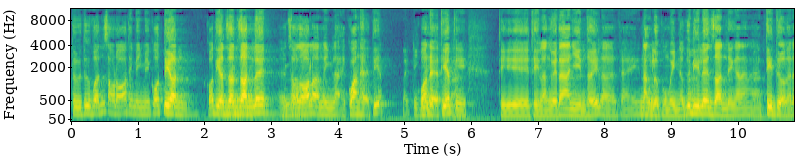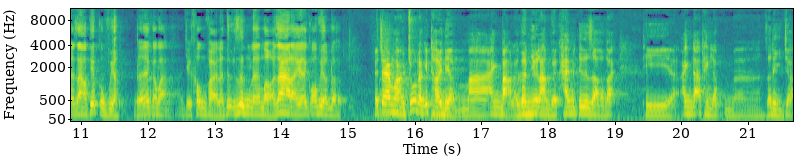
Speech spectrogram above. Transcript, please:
từ tư vấn sau đó thì mình mới có tiền, có tiền dần dần lên. Đúng sau rồi. đó là mình lại quan hệ tiếp. quan hệ tiếp thì thì thì là người ta nhìn thấy là cái năng lực của mình nó cứ đi lên dần thì người ta tin tưởng người ta giao tiếp công việc. Đấy các bạn ạ, chứ không phải là tự dưng là mở ra là cái có việc được. Thế cho em hỏi một chút là cái thời điểm mà anh bảo là gần như làm việc 24 giờ vậy thì anh đã thành lập uh, gia đình chưa?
